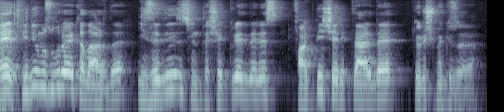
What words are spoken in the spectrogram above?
Evet videomuz buraya kadardı. İzlediğiniz için teşekkür ederiz. Farklı içeriklerde görüşmek üzere.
